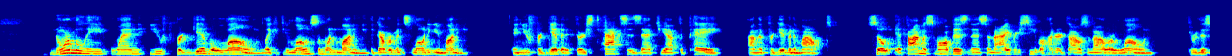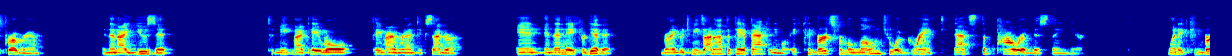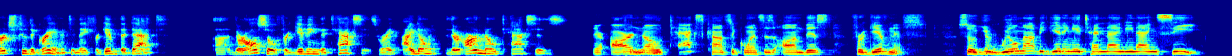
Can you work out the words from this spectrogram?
Normally, when you forgive a loan, like if you loan someone money, the government's loaning you money, and you forgive it, there's taxes that you have to pay on the forgiven amount. So if I'm a small business and I receive a hundred thousand dollar loan through this program, and then I use it to meet my payroll, pay my rent, et cetera, and and then they forgive it, right? Which means I don't have to pay it back anymore. It converts from a loan to a grant. That's the power of this thing here. When it converts to the grant and they forgive the debt, uh, they're also forgiving the taxes, right? I don't. There are no taxes. There are no tax consequences on this forgiveness. So you will not be getting a 1099-C.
